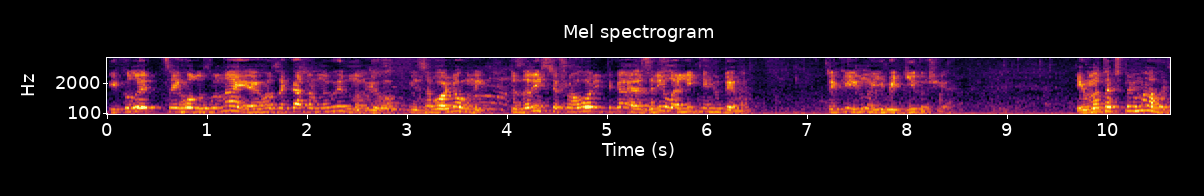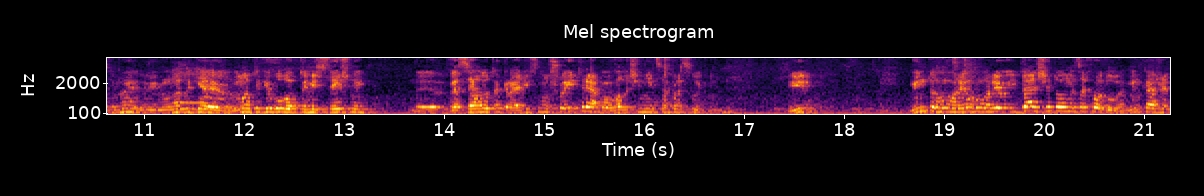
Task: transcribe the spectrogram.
і коли цей голос лунає, його за кадром не видно, його, він завуальований, то заристься, що говорить така зріла літня людина. Такий, ну, і від дідочка. І воно так сприймалося, і воно таке, воно таке було оптимістичне, е, весело, так радісно, що і треба. В Галичині це присутнє. І Він то говорив, говорив, і далі того не заходило. Він каже,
